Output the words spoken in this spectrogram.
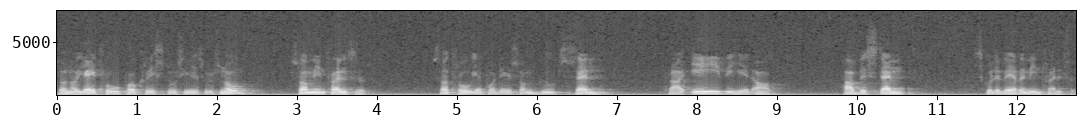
Så når jeg tror på Kristus Jesus nå som min frelser, så tror jeg på det som Gud selv fra evighet av har bestemt skulle være min frelse.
